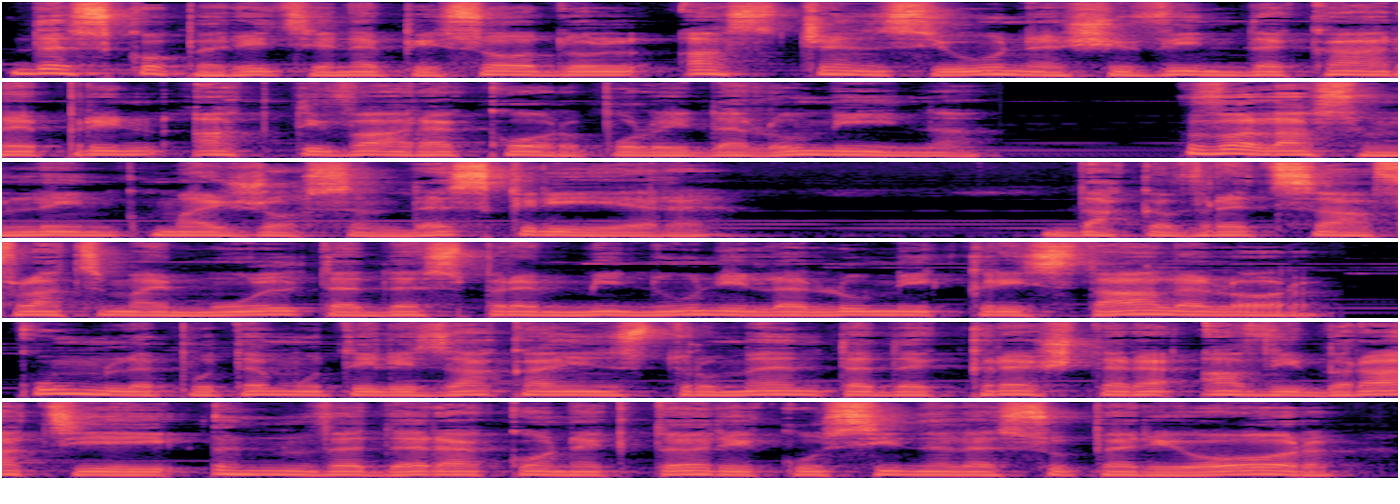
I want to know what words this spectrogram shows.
descoperiți în episodul Ascensiune și vindecare prin activarea corpului de lumină. Vă las un link mai jos în descriere. Dacă vreți să aflați mai multe despre minunile lumii cristalelor, cum le putem utiliza ca instrumente de creștere a vibrației în vederea conectării cu sinele superior,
